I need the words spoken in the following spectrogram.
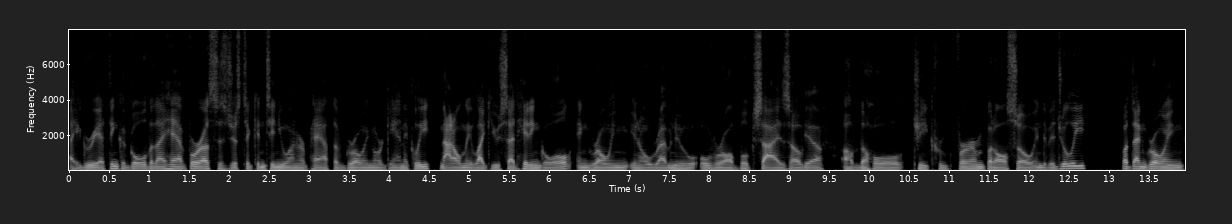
I agree. I think a goal that I have for us is just to continue on our path of growing organically. Not only, like you said, hitting goal and growing, you know, revenue, overall book size of yeah of the whole J. Krug firm, but also individually, but then growing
